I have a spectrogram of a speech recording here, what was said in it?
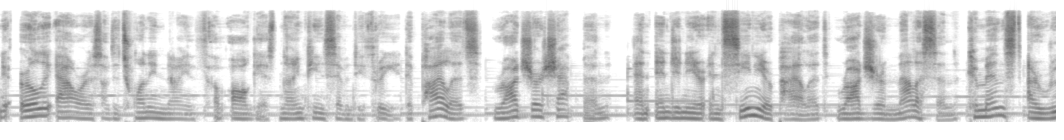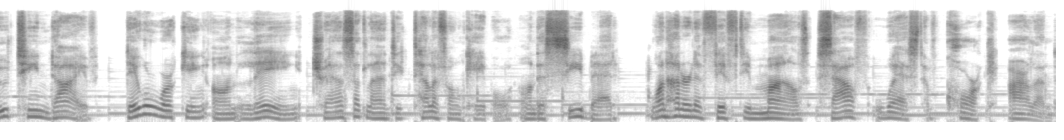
the early hours of the 29th of August 1973, the pilots Roger Chapman and engineer and senior pilot Roger Mallison commenced a routine dive they were working on laying transatlantic telephone cable on the seabed 150 miles southwest of Cork, Ireland.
